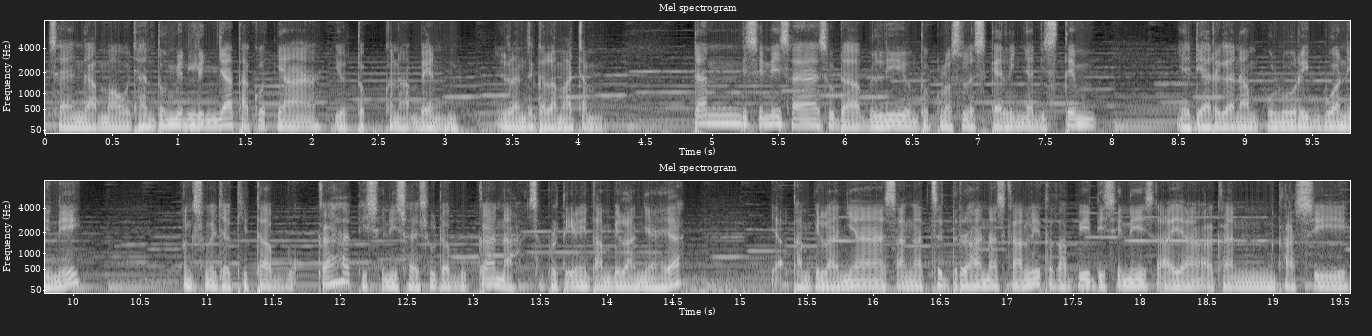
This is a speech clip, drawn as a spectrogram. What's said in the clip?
saya nggak mau cantumin linknya takutnya YouTube kena ban dan segala macam. Dan di sini saya sudah beli untuk lossless scalingnya di Steam. Ya di harga 60 ribuan ini. Langsung aja kita buka. Di sini saya sudah buka. Nah seperti ini tampilannya ya. Ya tampilannya sangat sederhana sekali tetapi di sini saya akan kasih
